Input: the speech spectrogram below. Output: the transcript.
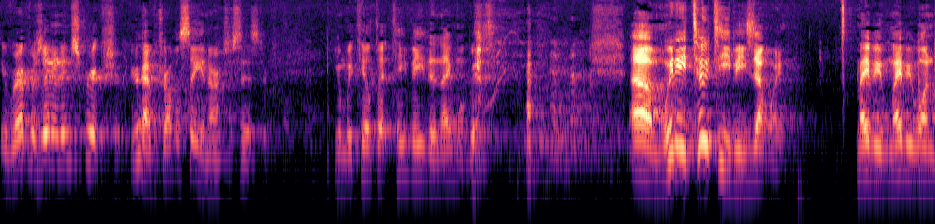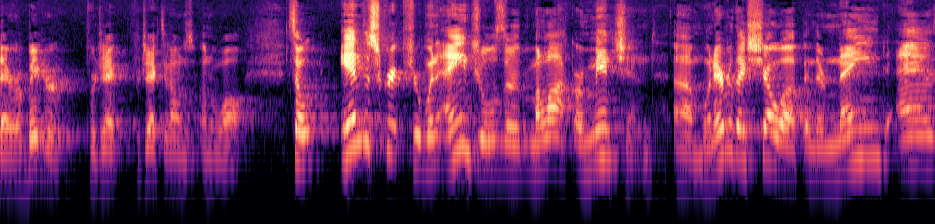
represented in Scripture, you're having trouble seeing, aren't you, sister? When we tilt that TV, then they won't be. um, we need two TVs, don't we? Maybe, maybe one day, or a bigger project, projected on, on the wall. So in the Scripture, when angels or malak are mentioned, um, whenever they show up and they're named as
